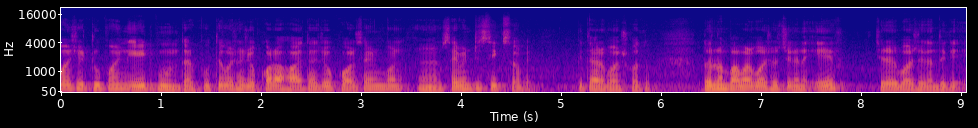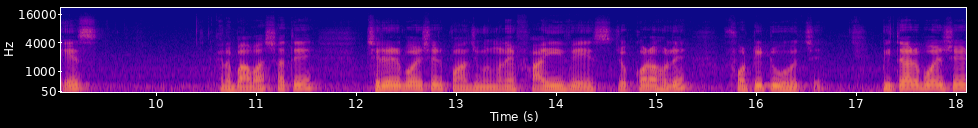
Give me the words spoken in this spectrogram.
বয়সে টু পয়েন্ট এইট গুণ তার পুত্রের বয়সে যোগ করা হয় তার যোগফল সেভেন পয়েন্ট সেভেন্টি সিক্স হবে। পিতার বয়স কত? ধরলাম বাবার বয়স হচ্ছে এখানে এফ ছেলের বয়স এখান থেকে এস তাহলে বাবার সাথে ছেলের বয়সের পাঁচ গুণ মানে ফাইভ এস যোগ করা হলে ফর্টি টু হচ্ছে। পিতার বয়সের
